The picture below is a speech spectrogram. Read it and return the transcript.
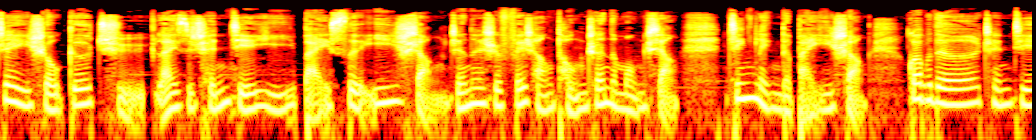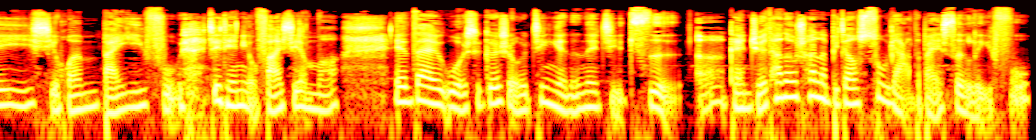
这一首歌曲来自陈洁仪，《白色衣裳》真的是非常童真的梦想，精灵的白衣裳，怪不得陈洁仪喜欢白衣服，这点你有发现吗？因为在我是歌手竞演的那几次，呃，感觉她都穿了比较素雅的白色礼服。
